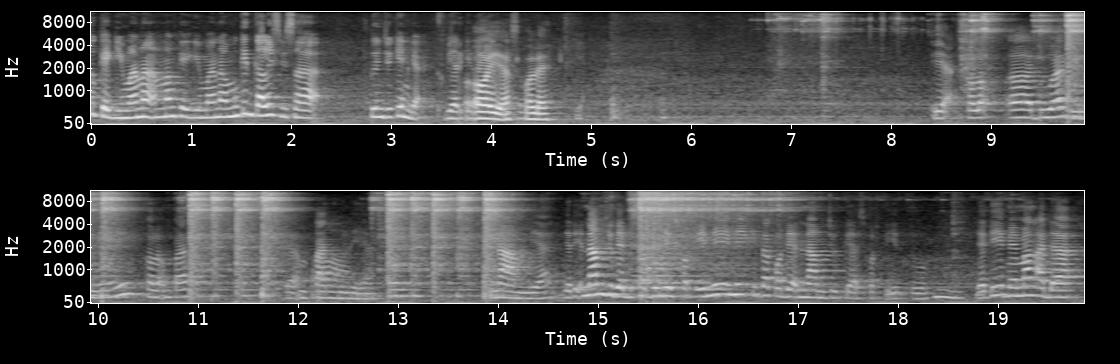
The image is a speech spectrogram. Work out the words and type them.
tuh kayak gimana, 6 kayak gimana. Mungkin kali bisa tunjukin nggak biar kita Oh iya, semua. boleh. Iya, kalau uh, dua gini, kalau empat ya empat oh, ini ya. 6 ya. Jadi 6 juga bisa bunyi seperti ini, ini kita kode 6 juga seperti itu. Hmm. Jadi memang ada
